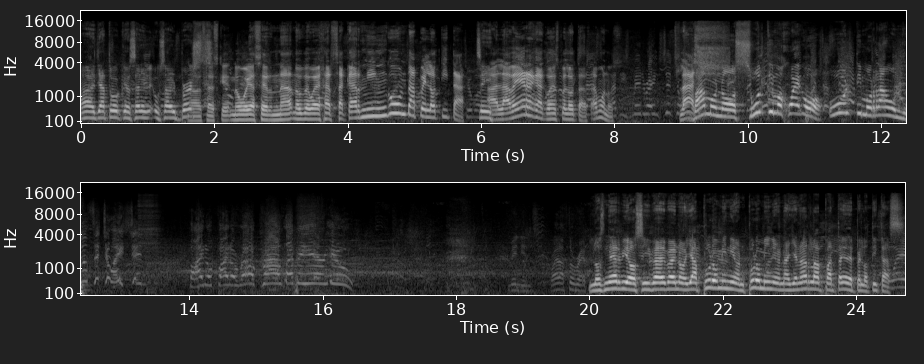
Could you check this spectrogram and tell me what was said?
Ah, ya tuvo que usar el, usar el No, burst. sabes que no voy a hacer nada, no me voy a dejar sacar ninguna pelotita. Sí. A la verga con las pelotas. Vámonos. Slash. Vámonos, último juego, último round. Los nervios y bueno, ya puro minion, puro minion a llenar la pantalla de pelotitas.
